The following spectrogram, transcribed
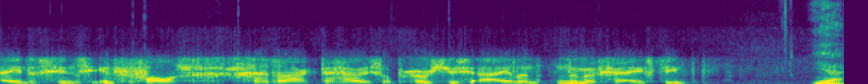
enigszins in verval geraakte huis op Ursjes Island, nummer 15. Ja,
